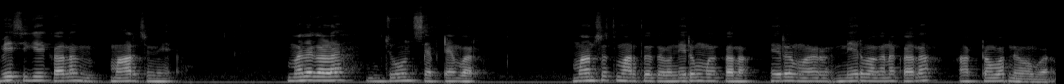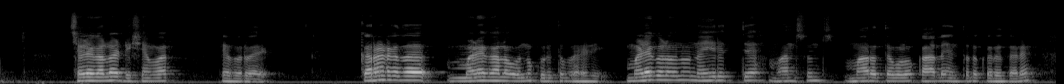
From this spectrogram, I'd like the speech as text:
ಬೇಸಿಗೆ ಕಾಲ ಮಾರ್ಚ್ ಮೇ. ಮಳೆಗಾಲ ಜೂನ್ ಸೆಪ್ಟೆಂಬರ್. ಮಾನ್ಸೂನ್ ಮಾರುತ ನಿರ್ಮ ಕಾಲ, ನಿರ್ಮ ನಿರ್ಮಗನ ಕಾಲ, ಅಕ್ಟೋಬರ್, ನವೆಂಬರ್. ಚಳಿಗಾಲ ಡಿಸೆಂಬರ್, ಫೆಬ್ರವರಿ. ಕರ್ನಾಟಕದ ಮಳೆಗಾಲವನ್ನು ಕುರಿತು ಬರೆಯಿರಿ. ಮಳೆಗಳನ್ನು ನೈಋತ್ಯ ಮಾನ್ಸೂನ್ ಮಾರುತಗಳು ಕಾಲ ಎಂತಲೂ ಕರೆಯುತ್ತಾರೆ.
